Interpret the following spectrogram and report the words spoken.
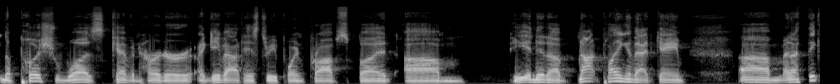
the push was Kevin Huerter. I gave out his three point props, but um, he ended up not playing in that game. Um, and I think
